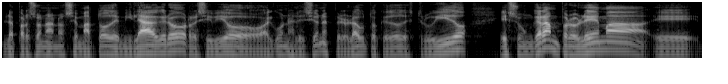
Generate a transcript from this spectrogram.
La persona no se mató de milagro, recibió algunas lesiones, pero el auto quedó destruido. Es un gran problema. Eh,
